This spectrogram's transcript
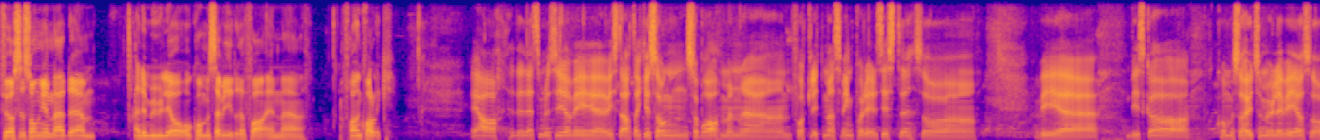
før sesongen. Er det, er det mulig å, å, komme seg videre fra en, eh, fra en, kvalik? Ja, det er det som du sier. Vi, vi starta ikke sesongen så bra, men eh, fått litt mer sving på det i det siste. Så vi, vi skal komme så høyt som mulig, vi. og så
